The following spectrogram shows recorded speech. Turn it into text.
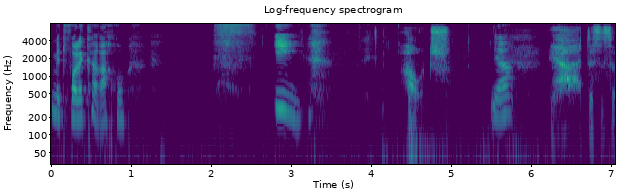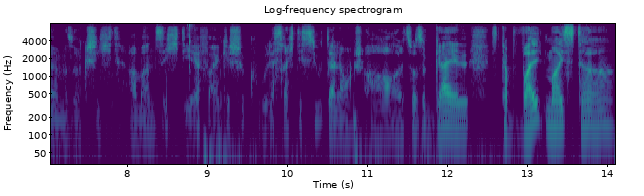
Mit volle Karacho. I. Autsch. Ja. Ja, das ist ja immer so eine Geschichte. Aber an sich, die F eigentlich schon cool. Das recht die Suiter Lounge. Oh, das war so geil. Es gab Waldmeister.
